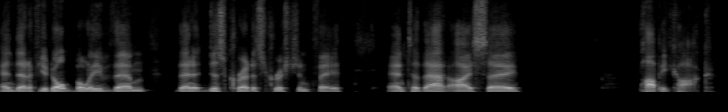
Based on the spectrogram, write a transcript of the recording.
and that if you don't believe them, then it discredits Christian faith. And to that I say, poppycock.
